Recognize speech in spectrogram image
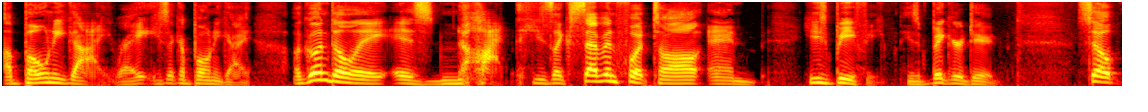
a bony guy, right? He's like a bony guy. Ogundele is not. He's like seven foot tall and he's beefy. He's a bigger dude. So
